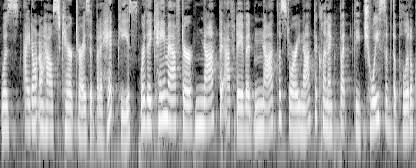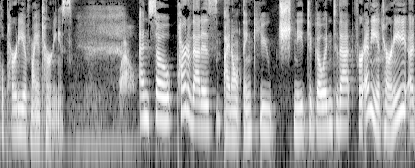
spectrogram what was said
was, I don't know how else to characterize it, but a hit piece where they came after not the affidavit, not the story, not the clinic, but the choice of the political party of my attorneys. Wow. And so part of that is I don't think you need to go into that for any attorney. A,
